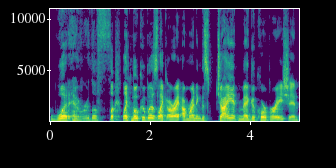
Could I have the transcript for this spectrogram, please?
whatever the fuck. Like Mokuba's like, all right, I'm running this giant mega corporation.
